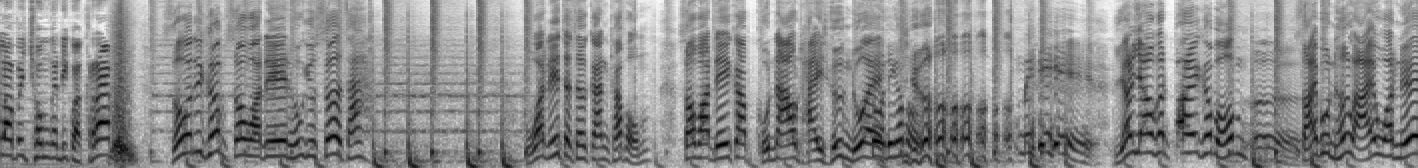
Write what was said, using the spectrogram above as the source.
เราไปชมกันดีกว่าครับ สวัสดีครับ สวัสดีทุกยูเซอร์จ้าวันนี้จะเจอกันครับผม สวัสดีกับคุณนาวไทยทึ่งด้วย สวัสดีครับผมนี่ ยาวๆกันไปครับผมเออสายบุญทั้งหลายวันนี้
